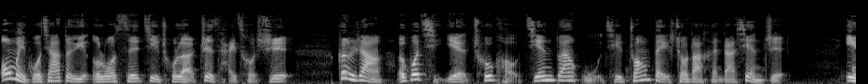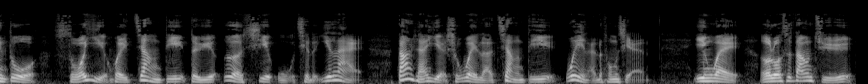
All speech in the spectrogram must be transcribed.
欧美国家对于俄罗斯寄出了制裁措施，更让俄国企业出口尖端武器装备受到很大限制。印度所以会降低对于恶系武器的依赖，当然也是为了降低未来的风险。因为俄罗斯当局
